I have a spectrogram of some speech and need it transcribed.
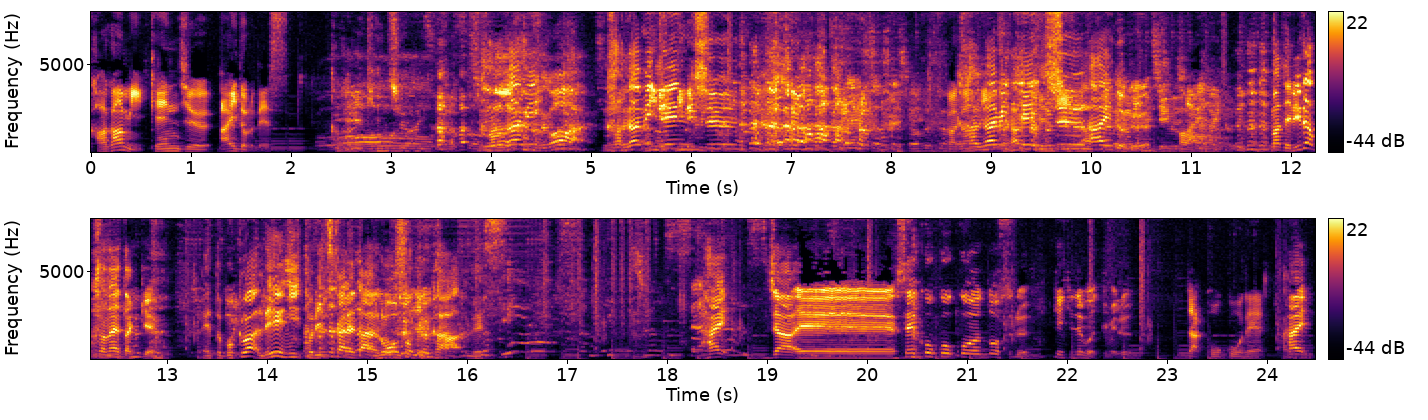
鏡拳銃アイドルです。鏡拳銃アイドル鏡、すごい。鏡拳銃、鏡拳銃アイドル。待って、リラコさん何やったっけ？えっと、僕は霊に取り憑かれたろうそく家です。はい。じゃあ、えー、先行後攻どうする？ケーキデブが決める？じゃあ高校で。はい。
